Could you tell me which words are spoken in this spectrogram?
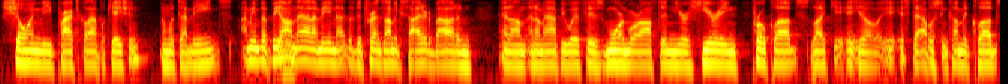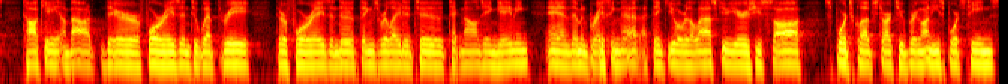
showing the practical application and what that means. I mean, but beyond that, I mean, uh, the, the trends I'm excited about and and I'm and I'm happy with is more and more often you're hearing pro clubs like you know established incumbent clubs talking about their forays into Web three their forays into things related to technology and gaming and them embracing that. I think you, over the last few years, you saw sports clubs start to bring on esports teams,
